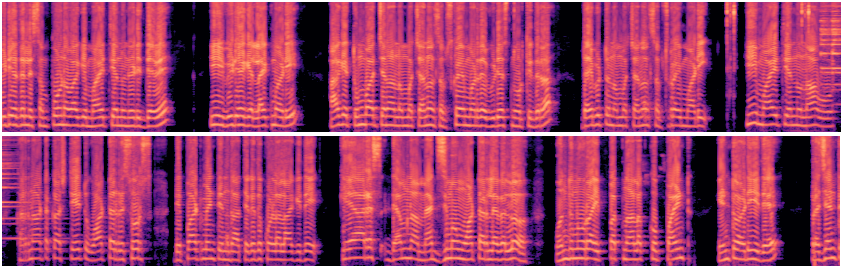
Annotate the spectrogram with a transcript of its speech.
ವಿಡಿಯೋದಲ್ಲಿ ಸಂಪೂರ್ಣವಾಗಿ ಮಾಹಿತಿಯನ್ನು ನೀಡಿದ್ದೇವೆ. ಈ ವಿಡಿಯೋಗೆ ಲೈಕ್ ಮಾಡಿ. ಹಾಗೆ ತುಂಬ ಜನ ನಮ್ಮ ಚಾನಲ್ ಸಬ್ಸ್ಕ್ರೈಬ್ ಮಾಡದೆ ವಿಡಿಯೋಸ್ ನೋಡ್ತಿದ್ದೀರಾ? ದಯವಿಟ್ಟು ನಮ್ಮ ಚಾನಲ್ ಸಬ್ಸ್ಕ್ರೈಬ್ ಮಾಡಿ. ಈ ಮಾಹಿತಿಯನ್ನು ನಾವು Karnataka state water resource department ಇಂದ ತೆಗೆದುಕೊಳ್ಳಲಾಗಿದೆ. ಕೆಆರ್ಎಸ್ ಡ್ಯಾಮ್ನ ಮ್ಯಾಕ್ಸಿಮಮ್ ವಾಟರ್ ಲೆವೆಲ್ ಒಂದು ನೂರ ಇಪ್ಪತ್ನಾಲ್ಕು ಪಾಯಿಂಟ್ ಎಂಟು ಅಡಿ ಇದೆ. ಪ್ರೆಸೆಂಟ್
